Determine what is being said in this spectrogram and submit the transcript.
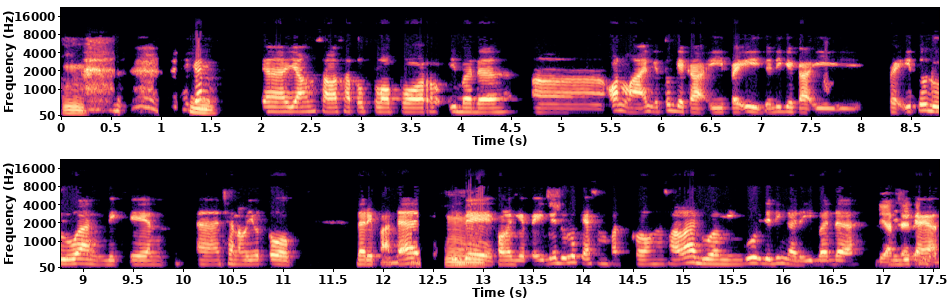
Hmm. Jadi kan ya, yang salah satu pelopor ibadah eh, online itu GKI PI. Jadi GKI PI itu duluan bikin eh, channel YouTube daripada Hmm. GPIB. Kalau GPIB dulu kayak sempat kalau nggak salah dua minggu jadi nggak ada ibadah. Di Jadi kayak-.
